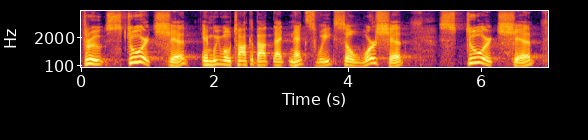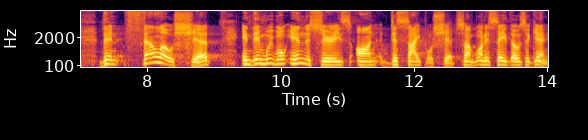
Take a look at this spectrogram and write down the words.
Through stewardship, and we will talk about that next week. So, worship, stewardship, then fellowship, and then we will end the series on discipleship. So I'm going to say those again.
